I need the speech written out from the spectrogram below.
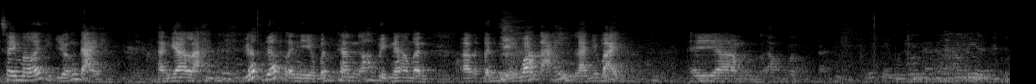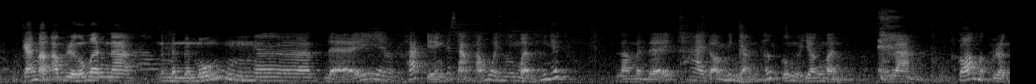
Xây mới thì vẫn đầy. Thành ra là rất rất là nhiều bệnh nhân ở Việt Nam mình à, bệnh viện quá tải là như vậy. Thì à, cái mật ong rừng của mình à, mình mình muốn à, để phát triển cái sản phẩm quê hương mình thứ nhất là mình để thay đổi cái nhận thức của người dân mình là có mật rừng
